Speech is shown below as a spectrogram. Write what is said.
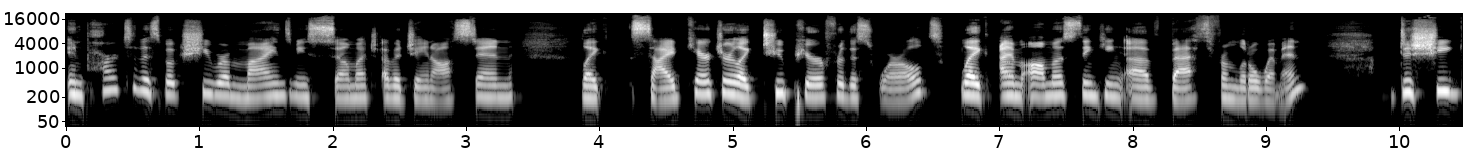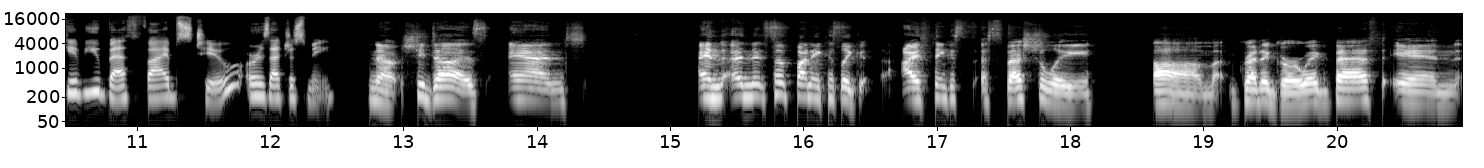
in parts of this book, she reminds me so much of a Jane Austen like side character, like too pure for this world. Like I'm almost thinking of Beth from Little Women. Does she give you Beth vibes too, or is that just me? No, she does, and and and it's so funny because like I think especially um Greta Gerwig Beth in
